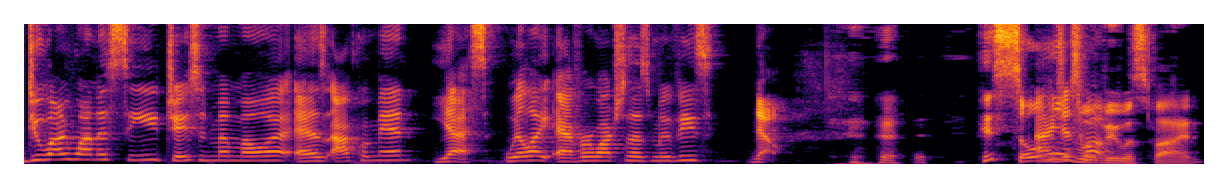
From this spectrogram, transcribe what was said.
Do I want to see Jason Momoa as Aquaman? Yes. Will I ever watch those movies? No. his solo movie wa- was fine.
